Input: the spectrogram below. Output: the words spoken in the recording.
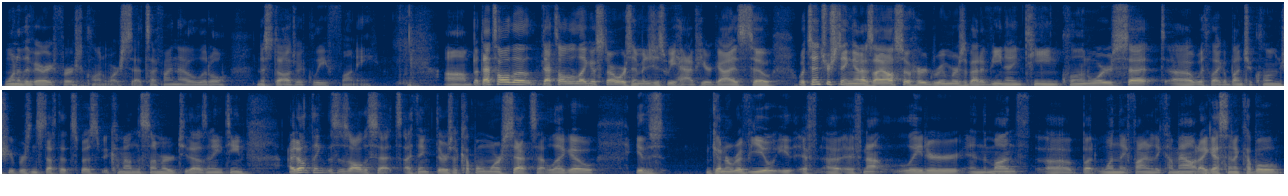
one of the very first Clone Wars sets. I find that a little nostalgically funny. Um, but that's all the that's all the Lego Star Wars images we have here, guys. So what's interesting is I also heard rumors about a V19 Clone Wars set uh, with like a bunch of clone troopers and stuff that's supposed to come out in the summer 2018. I don't think this is all the sets. I think there's a couple more sets that Lego is going to reveal, if uh, if not later in the month, uh, but when they finally come out, I guess in a couple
